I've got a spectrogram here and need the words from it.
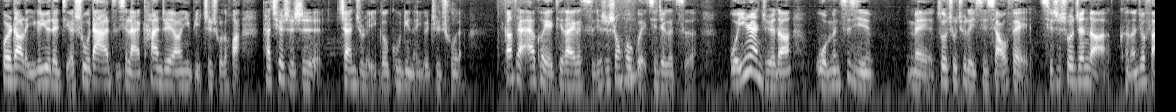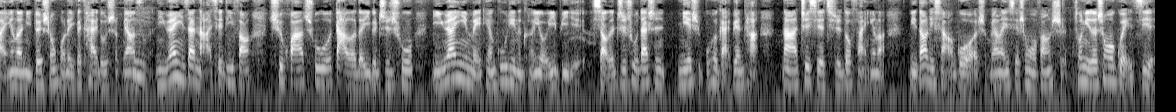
或者到了一个月的结束，大家仔细来看这样一笔支出的话，它确实是占据了一个固定的一个支出的。刚才艾克也提到一个词，就是生活轨迹这个词。我依然觉得我们自己。每做出去的一些消费，其实说真的，可能就反映了你对生活的一个态度什么样子。你愿意在哪些地方去花出大额的一个支出？你愿意每天固定的可能有一笔小的支出，但是你也许不会改变它。那这些其实都反映了你到底想要过什么样的一些生活方式。从你的生活轨迹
